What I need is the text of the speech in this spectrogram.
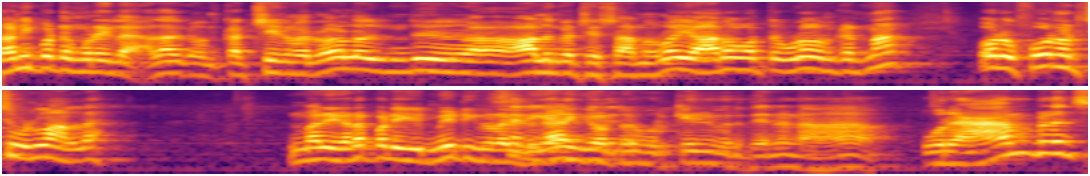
தனிப்பட்ட முறையில் அதாவது கட்சியினரோ இல்லை வந்து ஆளுங்கட்சியை சார்ந்தவர்களோ யாரோ ஒருத்தர் கூட வந்து கேட்டால் ஒரு ஃபோன் அடித்து விடலாம்ல. இந்த மாதிரி எடப்பாடி மீட்டிங் நடக்குதுங்க இங்கே ஒருத்தர் ஒரு கேள்வி வருது. என்னன்னா ஒரு ஆம்புலன்ஸ்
